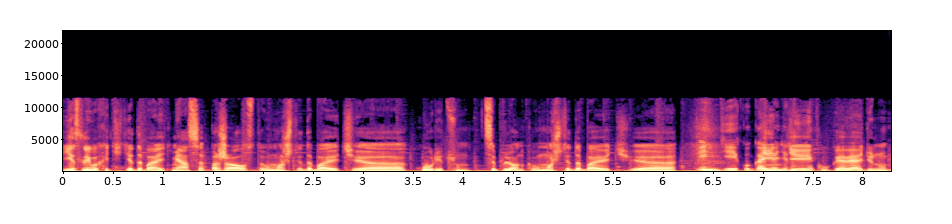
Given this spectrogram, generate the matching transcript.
Если вы хотите добавить мясо, пожалуйста, вы можете добавить э, курицу, цыпленка, вы можете добавить э, Индейку, говядину. нет? Индейку, говядину,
